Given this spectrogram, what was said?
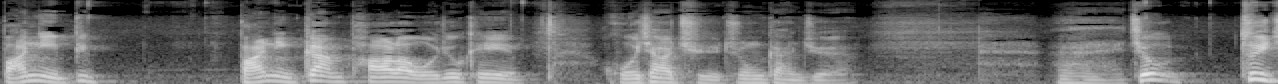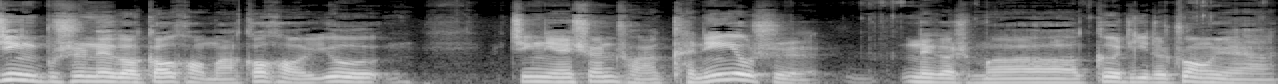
把你比，把你干趴了，我就可以活下去，这种感觉。哎，就最近不是那个高考吗？高考又今年宣传肯定又是那个什么各地的状元，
